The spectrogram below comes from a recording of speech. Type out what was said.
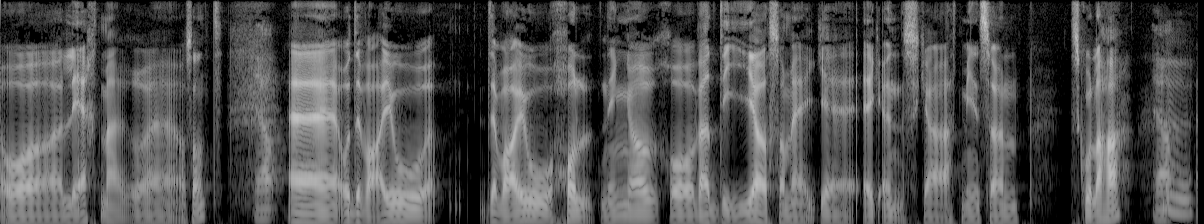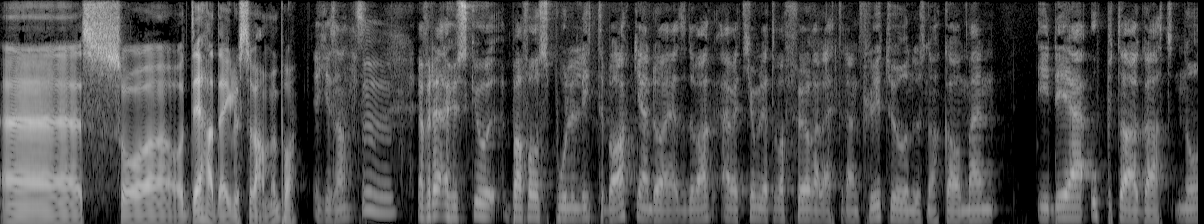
og lært mer og, og sånt. ja. Eh, og det var jo Det var jo holdninger og verdier som jeg, jeg ønska at min sønn skulle ha. Ja. Mm. Eh, så Og det hadde jeg lyst til å være med på. Ikke sant? Mm. Ja, for det, jeg husker jo, bare for å spole litt tilbake igjen da, altså det var, Jeg vet ikke om dette var før eller etter den flyturen du snakka om, men idet jeg oppdaga at nå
